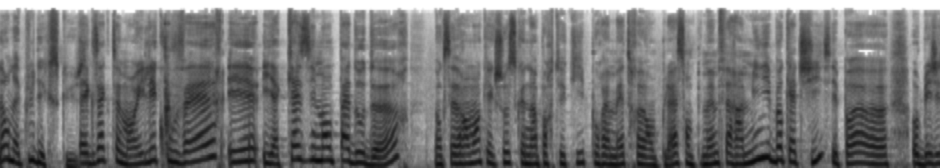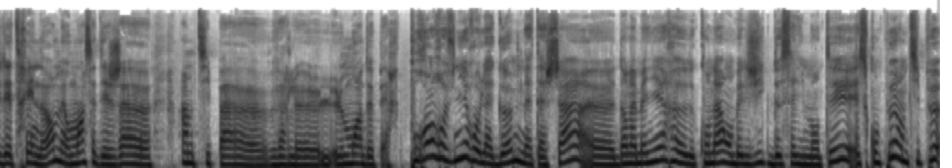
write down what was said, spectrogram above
là on n'a plus d'excuses. Exactement. Il est couvert et il y a quasiment pas d'odeur. Donc c'est vraiment quelque chose que n'importe qui pourrait mettre en place. On peut même faire un mini bocacci. C'est pas euh, obligé d'être énorme, mais au moins c'est déjà euh, un petit pas euh, vers le, le, moins de pertes. Pour en revenir au lagom, Natacha, dans la manière qu'on a en Belgique de s'alimenter, est-ce qu'on peut un petit peu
